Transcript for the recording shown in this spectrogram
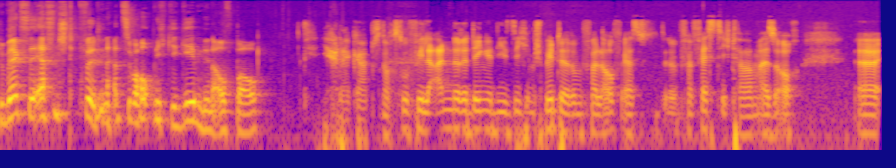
du merkst in der ersten Staffel, den hat es überhaupt nicht gegeben, den Aufbau. Ja, da gab es noch so viele andere Dinge, die sich im späteren Verlauf erst äh, verfestigt haben. Also auch, äh,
